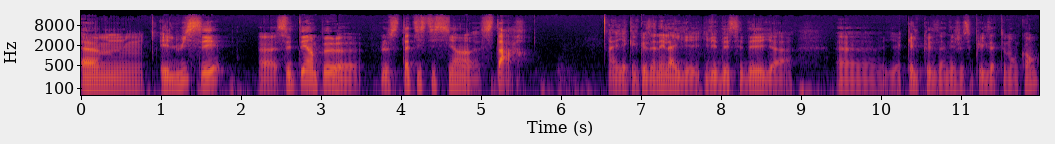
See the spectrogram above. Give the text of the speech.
et lui, c'est, c'était un peu le statisticien star. il y a quelques années, là, il est, il est décédé il y, a, il y a quelques années, je ne sais plus exactement quand.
